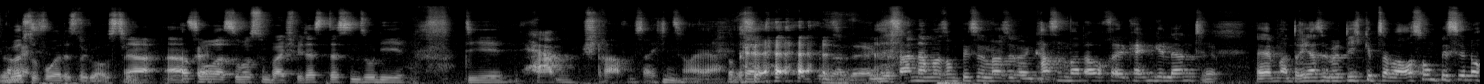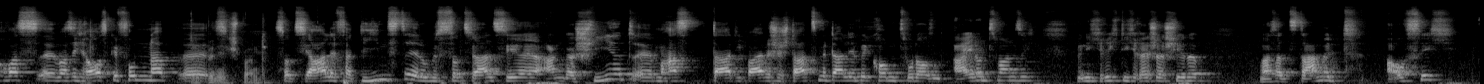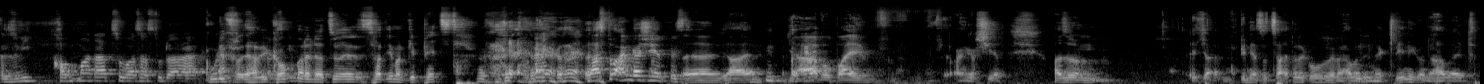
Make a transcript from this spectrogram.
Dann wirst du vorher das Trikot ausziehen. Ja, äh, okay. sowas, sowas zum Beispiel. Das, das sind so die, die herben Strafen, sag ich jetzt mal. Ja. Okay. Interessant, haben wir so ein bisschen was über den Kassenwart auch äh, kennengelernt. Ähm, Andreas, über dich gibt es aber auch so ein bisschen noch was, äh, was ich rausgefunden habe. Äh, bin ich gespannt. Soziale Verdienste. Du bist sozial sehr engagiert, ähm, hast da die Bayerische Staatsmedaille bekommen 2021, wenn ich richtig recherchiert habe. Was hat es damit auf sich? Also wie kommt man dazu? Was hast du da? Gute Frage. Wie kommt man denn dazu? Es hat jemand gepetzt. Dass du engagiert bist. Äh, ja, ja okay. wobei engagiert. Also ich bin ja Sozialpädagoge und arbeite in der Klinik und arbeite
